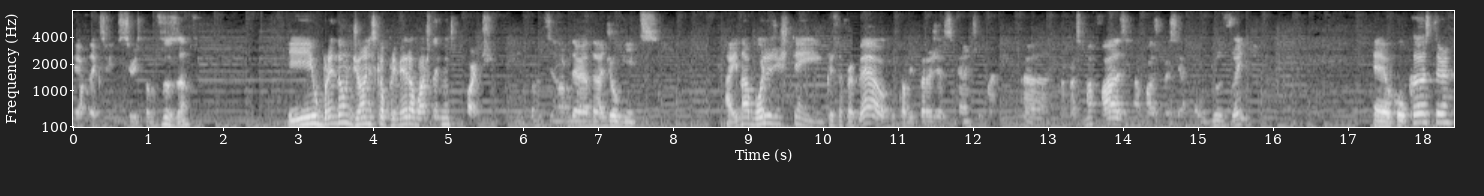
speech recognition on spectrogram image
Playoff da Xfinity Series todos os anos. E o Brandon Jones, que é o primeiro abaixo da linha de corte, vamos 19 da, da Joe Gibbs. Aí na bolha a gente tem Christopher Bell, que com a vitória já se garantiu para a próxima fase, na fase vai ser a fase dos oito. É, o Cole Custer,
